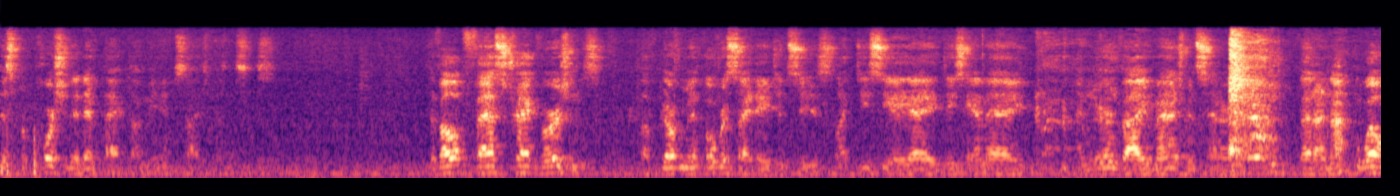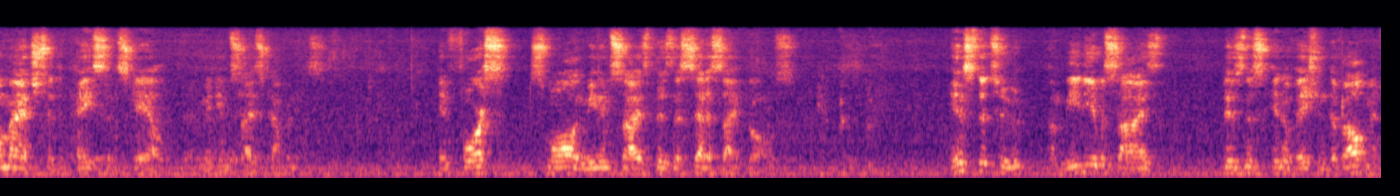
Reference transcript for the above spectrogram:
disproportionate impact on medium-sized businesses. Develop fast-track versions of government oversight agencies like DCAA, DCMA, and the Earned Value Management Center that are not well matched to the pace and scale of medium-sized companies. Enforce small and medium-sized business set-aside goals. Institute a medium-sized business innovation development,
